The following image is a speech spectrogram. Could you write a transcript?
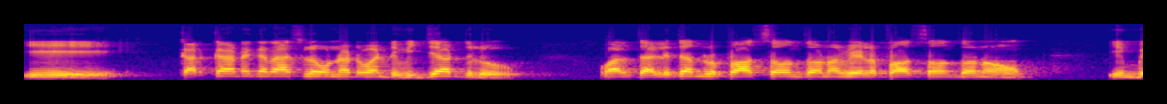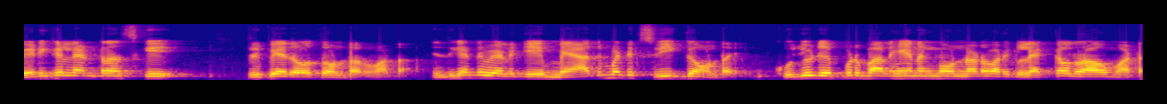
ఈ కర్కాటక రాశిలో ఉన్నటువంటి విద్యార్థులు వాళ్ళ తల్లిదండ్రుల ప్రోత్సాహంతోనో వీళ్ళ ప్రోత్సాహంతోనో ఈ మెడికల్ ఎంట్రన్స్కి ప్రిపేర్ అవుతూ ఉంటారు అనమాట ఎందుకంటే వీళ్ళకి మ్యాథమెటిక్స్ వీక్గా ఉంటాయి. కుజుడు ఎప్పుడు బలహీనంగా ఉన్నాడో వాడికి లెక్కలు రావన్నమాట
